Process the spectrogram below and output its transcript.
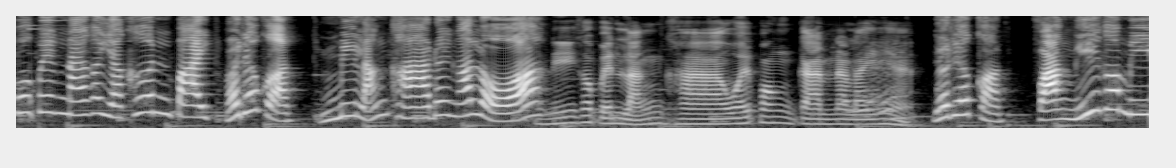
พวกเป้งนายก็อย่าขึ้นไป เฮ้ยเดี๋ยวก่อน มีหลังคาด้วยงั้นเหรอ อันนี้เขาเป็นหลังคาไว้ป้องกันอะไรเนี่ย เดี๋ยวเดี๋ยวก่อน ฝั่งนี้ก็มี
